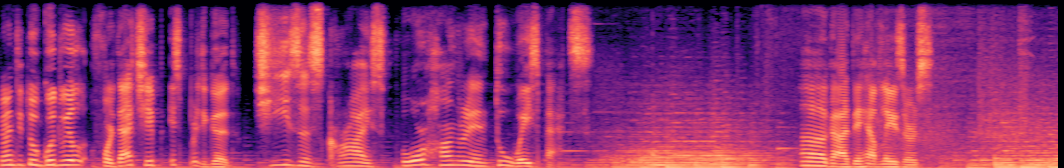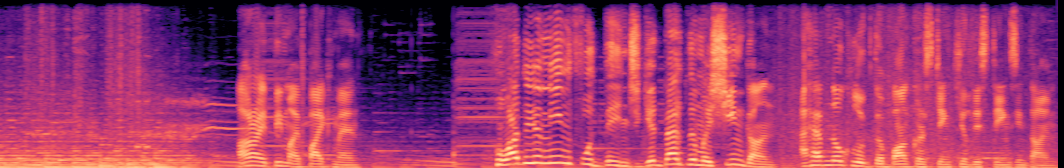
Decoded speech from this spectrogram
22 goodwill for that chip is pretty good. Jesus Christ, 402 waste packs. Oh god, they have lasers. RIP my pikeman. What do you mean, food binge? Get back to the machine gun. I have no clue if the bunkers can kill these things in time.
